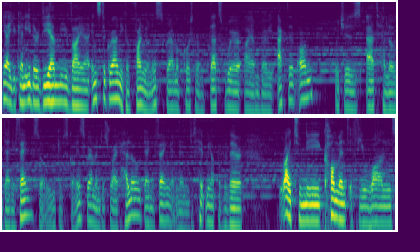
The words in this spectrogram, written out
yeah, you can either DM me via Instagram. You can find me on Instagram, of course, 'cause that's where I am very active on which is at hello Danny Feng. So you can just go on Instagram and just write hello Danny Feng and then just hit me up over there. Write to me, comment if you want.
